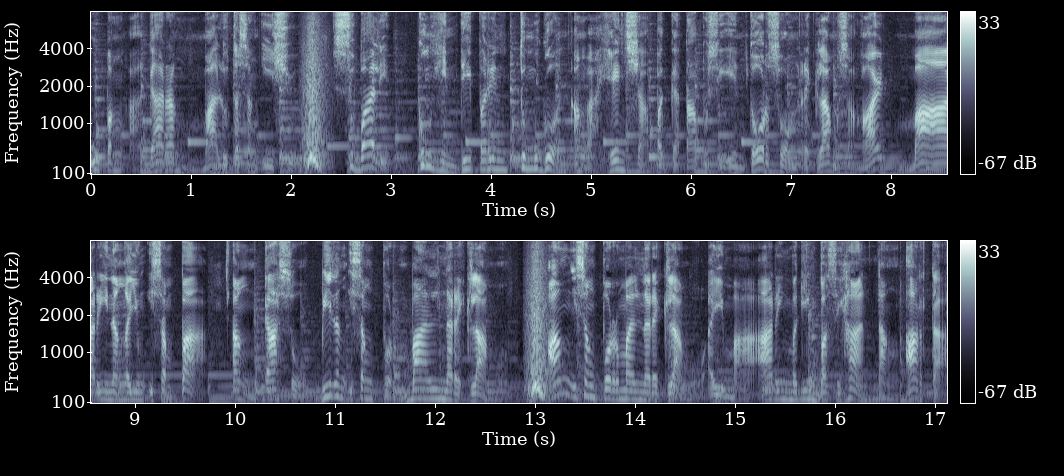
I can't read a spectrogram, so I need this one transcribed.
upang agarang malutas ang issue. Subalit, kung hindi pa rin tumugon ang ahensya pagkatapos i-endorso ang reklamo sa CART, maaari na ngayong isampa ang kaso bilang isang formal na reklamo. Ang isang formal na reklamo ay maaaring maging basihan ng ARTA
